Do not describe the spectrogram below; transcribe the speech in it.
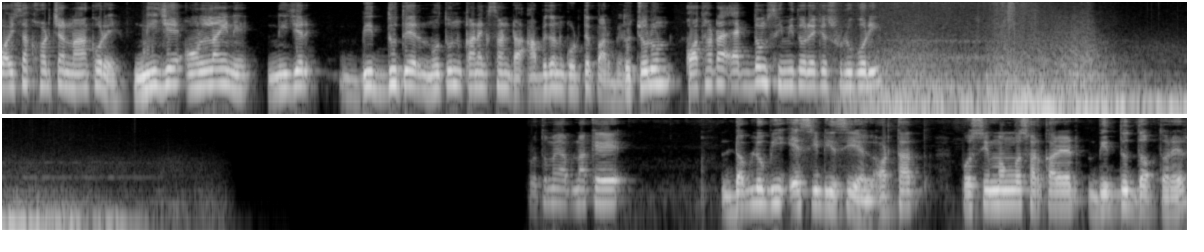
পয়সা খরচা না করে নিজে অনলাইনে নিজের বিদ্যুতের নতুন কানেকশানটা আবেদন করতে পারবেন। তো চলুন, কথাটা একদম সীমিত রেখে শুরু করি। প্রথমে আপনাকে ডব্লিউবিএসিডিসিএল অর্থাৎ পশ্চিমবঙ্গ সরকারের বিদ্যুৎ দপ্তরের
